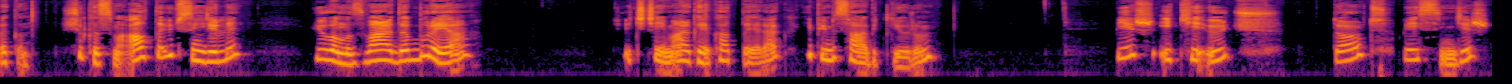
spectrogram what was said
Bakın şu kısmı altta 3 zincirli yuvamız vardı. Buraya çiçeğimi arkaya katlayarak ipimi sabitliyorum. 1 2 3 4 5 zincir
